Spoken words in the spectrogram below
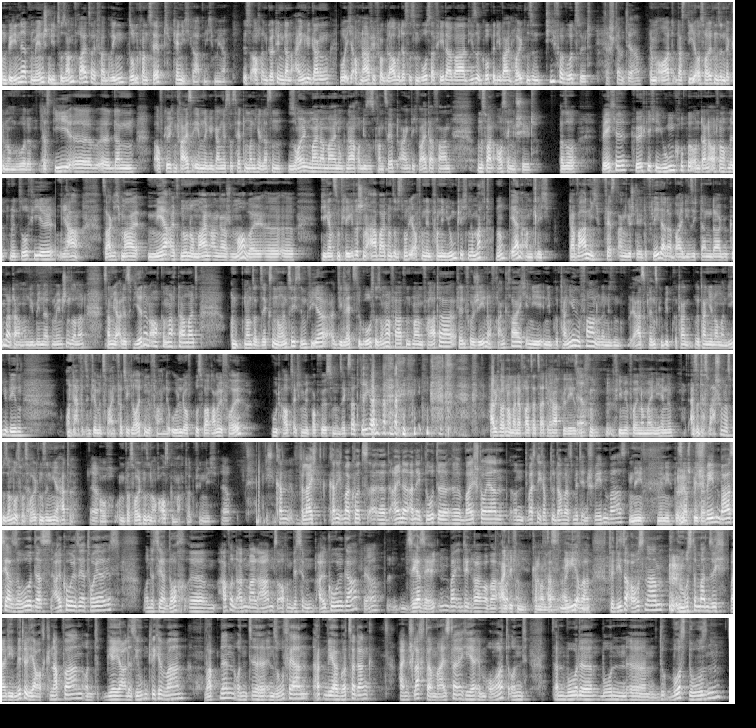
und behinderten Menschen, die zusammen Freizeit verbringen, so ein Konzept kenne ich gerade nicht mehr ist auch in Göttingen dann eingegangen, wo ich auch nach wie vor glaube, dass es ein großer Fehler war. Diese Gruppe, die war in Holten, sind tief verwurzelt. Das stimmt, ja. Im Ort, dass die aus Holten sind weggenommen wurde. Ja. Dass die äh, äh, dann auf Kirchenkreisebene gegangen ist, das hätte man hier lassen sollen, meiner Meinung nach, und dieses Konzept eigentlich weiterfahren. Und es war ein Aushängeschild. Also welche kirchliche Jugendgruppe und dann auch noch mit, mit so viel, ja, sage ich mal, mehr als nur normalem Engagement, weil äh, äh, die ganzen pflegerischen Arbeiten und so, das wurde ja auch von den, von den Jugendlichen gemacht, ne? ehrenamtlich. Da waren nicht festangestellte Pfleger dabei, die sich dann da gekümmert haben um die behinderten Menschen, sondern das haben ja alles wir dann auch gemacht damals. Und 1996 sind wir die letzte große Sommerfahrt mit meinem Vater Plainfourget nach Frankreich in die, in die Bretagne gefahren oder in diesem, ja, Grenzgebiet Bretagne-Normandie gewesen. Und da sind wir mit 42 Leuten gefahren. Der Uhlendorf-Bus war rammelvoll. Gut, hauptsächlich mit Bockwürsten und Sechserträgern. Habe ich heute noch in meiner Freizeitzeitung ja. nachgelesen. Ja. Fiel mir vorhin noch mal in die Hände. Also das war schon was Besonderes, was ja. Holtensen hier hatte. Ja. Auch. Und was Holtensen auch ausgemacht hat, finde ich. Ja. Ich kann, vielleicht kann ich mal kurz äh, eine Anekdote äh, beisteuern und ich weiß nicht, ob du damals mit in Schweden warst. Nee, nee, nee, das Jahr später. Schweden war es ja so, dass Alkohol sehr teuer ist und es ja doch ähm, ab und an mal abends auch ein bisschen Alkohol gab, ja. Sehr selten bei Integral, aber ab eigentlich nie, kann man fast sagen. Fast nie, aber nie. für diese Ausnahmen musste man sich, weil die Mittel ja auch knapp waren und wir ja alles Jugendliche waren, wappnen. Und äh, insofern hatten wir Gott sei Dank einen Schlachtermeister hier im Ort und dann wurde, wurden äh, Wurstdosen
